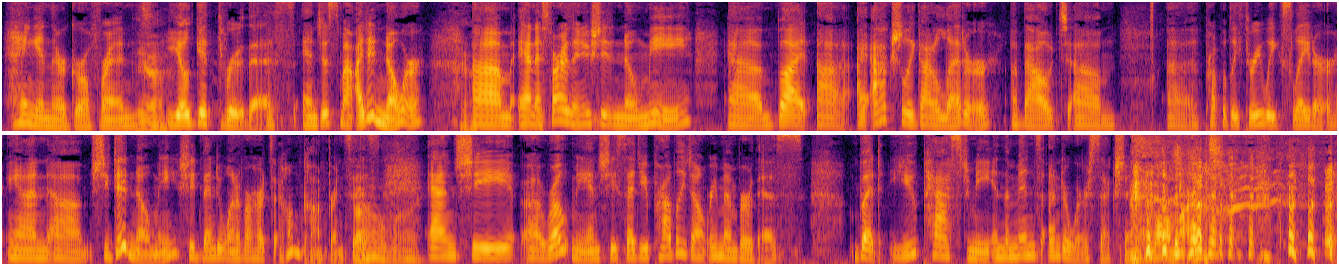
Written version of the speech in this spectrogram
hang in there, girlfriend. Yeah. You'll get through this. And just smile. I didn't know her. Um, and as far as I knew, she didn't know me. Um, but uh, I actually got a letter about. Um, uh, probably three weeks later, and um, she did know me. She'd been to one of our Hearts at Home conferences, Oh, my. and she uh, wrote me and she said, "You probably don't remember this, but you passed me in the men's underwear section at Walmart."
